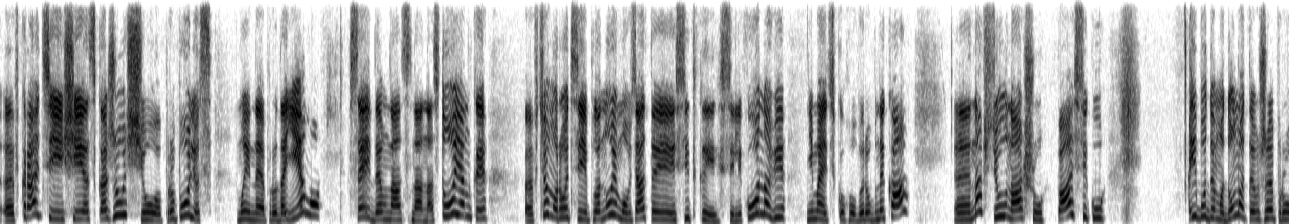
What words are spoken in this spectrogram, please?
Е, Вкратці ще скажу, що прополюс ми не продаємо. Все йде в нас на настоянки. Е, В цьому році плануємо взяти сітки силіконові німецького виробника на всю нашу пасіку. І будемо думати вже про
